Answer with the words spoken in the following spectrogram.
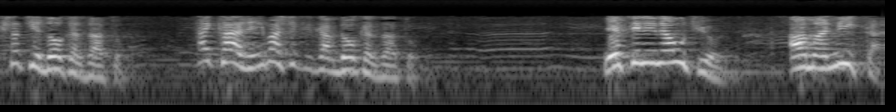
šta ti je dokaz za to? Aj kaže, imaš nekakav dokaz za to? Jesi li naučio? Ama nikad.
